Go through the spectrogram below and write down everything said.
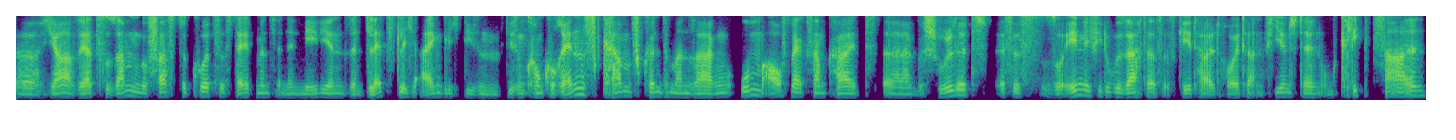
äh, ja sehr zusammengefasste kurze Statements in den Medien sind letztlich eigentlich diesem diesem Konkurrenzkampf könnte man sagen um Aufmerksamkeit äh, geschuldet. Es ist so ähnlich wie du gesagt hast. Es geht halt heute an vielen Stellen um Klickzahlen.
